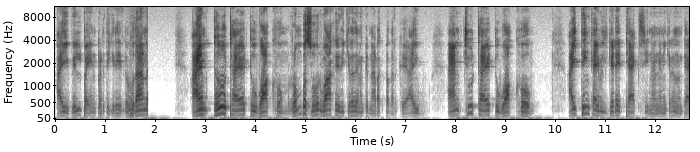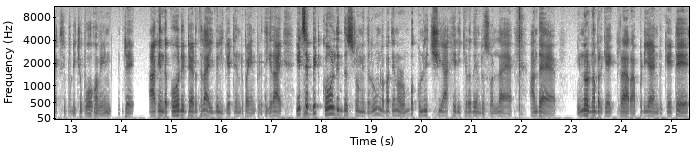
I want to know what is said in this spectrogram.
ஐ வில் பயன்படுத்துகிறீர்கள். உதாரண I am too tired to walk home ரொம்ப சோர்வாக இருக்கிறது எனக்கு நடப்பதற்கு. I I am too tired to walk home I think I will get a taxi நான் நினைக்கிறேன் நான் டாக்ஸி பிடிச்சி போக வேண்டும் என்று. ஆக இந்த கோடிட்ட இடத்துல ஐ வில் கெட் என்று பயன்படுத்துகிறாய். It's a bit cold in this room இந்த ரூமில் பார்த்தீங்கன்னா ரொம்ப குளிர்ச்சியாக இருக்கிறது என்று சொல்ல அந்த இன்னொரு நபர் கேட்கிறார் அப்படியா? என்று கேட்டு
